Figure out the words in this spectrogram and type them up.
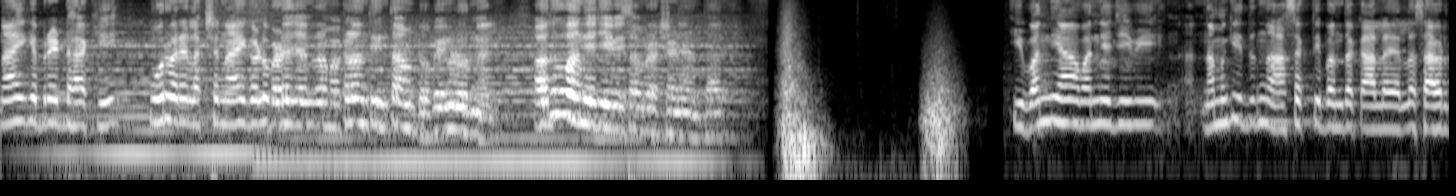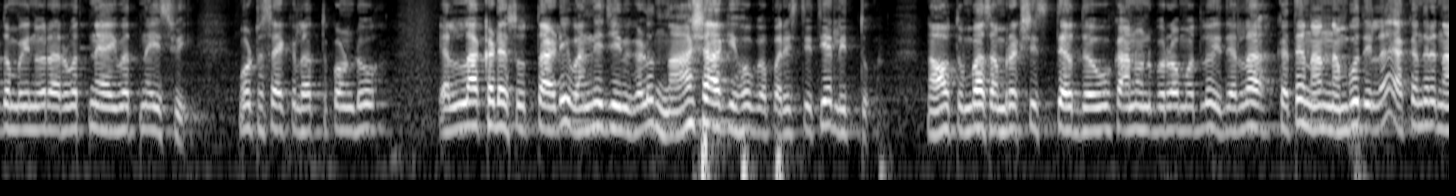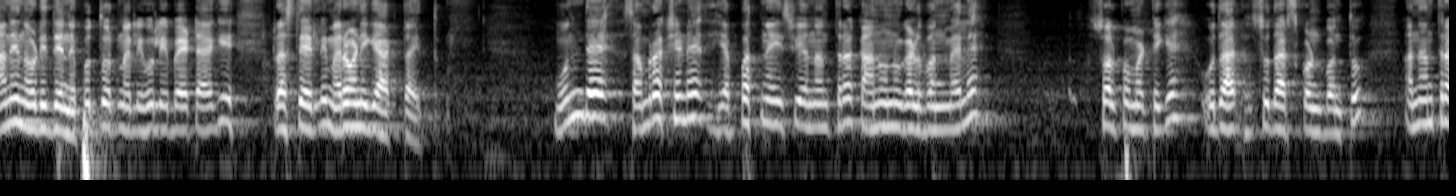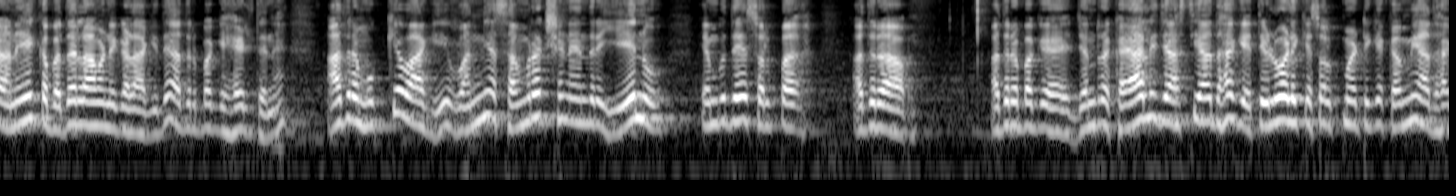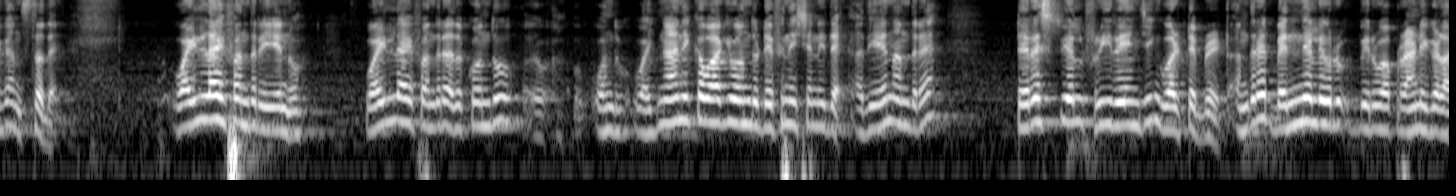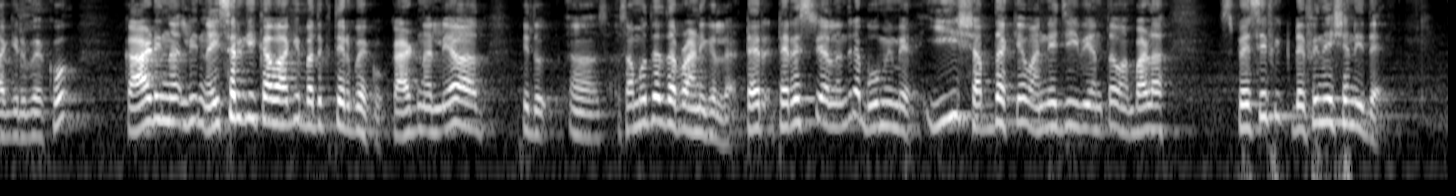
ನಾಯಿಗೆ ಬ್ರೆಡ್ ಹಾಕಿ ಮೂರುವರೆ ಲಕ್ಷ ನಾಯಿಗಳು ಬಡ ಜನರ ಮಕ್ಕಳನ್ನು ತಿಂತ ಉಂಟು ಬೆಂಗಳೂರಿನಲ್ಲಿ. ಅದು ವನ್ಯಜೀವಿ ಸಂರಕ್ಷಣೆ ಅಂತಾರೆ. ಈ ವನ್ಯ ವನ್ಯಜೀವಿ ನಮಗೆ ಇದನ್ನು ಆಸಕ್ತಿ ಬಂದ ಕಾಲ ಎಲ್ಲ ಸಾವಿರದ ಒಂಬೈನೂರ ಅರವತ್ತನೇ, ಐವತ್ತನೇ ಇಸ್ವಿ. ಮೋಟರ್ ಸೈಕಲ್ ಹತ್ತುಕೊಂಡು ಎಲ್ಲ ಕಡೆ ಸುತ್ತಾಡಿ ವನ್ಯಜೀವಿಗಳು ನಾಶ ಆಗಿ ಹೋಗುವ ಪರಿಸ್ಥಿತಿಯಲ್ಲಿತ್ತು. ನಾವು ತುಂಬ ಸಂರಕ್ಷಿಸ್ತಿದ್ದೆವು ಕಾನೂನು ಬರೋ ಮೊದಲು ಇದೆಲ್ಲ ಕತೆ ನಾನು ನಂಬುವುದಿಲ್ಲ ಯಾಕಂದರೆ ನಾನೇ ನೋಡಿದ್ದೇನೆ. ಪುತ್ತೂರಿನಲ್ಲಿ ಹುಲಿ ಬೇಟೆಯಾಗಿ ರಸ್ತೆಯಲ್ಲಿ ಮೆರವಣಿಗೆ ಆಗ್ತಾಯಿತ್ತು ಮುಂದೆ ಸಂರಕ್ಷಣೆ ಎಪ್ಪತ್ತನೇ ಇಸ್ವಿಯ ನಂತರ ಕಾನೂನುಗಳು ಬಂದ ಮೇಲೆ ಸ್ವಲ್ಪ ಮಟ್ಟಿಗೆ ಉದಾರ್ ಸುಧಾರಿಸ್ಕೊಂಡು ಬಂತು. ಅನಂತರ ಅನೇಕ ಬದಲಾವಣೆಗಳಾಗಿದೆ. ಅದ್ರ ಬಗ್ಗೆ ಹೇಳ್ತೇನೆ. ಆದರೆ ಮುಖ್ಯವಾಗಿ ವನ್ಯ ಸಂರಕ್ಷಣೆ ಅಂದರೆ ಏನು ಎಂಬುದೇ ಸ್ವಲ್ಪ ಅದರ ಅದರ ಬಗ್ಗೆ ಜನರ ಖಯಾಲಿ ಜಾಸ್ತಿ ಆದ ಹಾಗೆ ತಿಳುವಳಿಕೆ ಸ್ವಲ್ಪ ಮಟ್ಟಿಗೆ ಕಮ್ಮಿ ಆದ ಹಾಗೆ ಅನಿಸ್ತದೆ. ವೈಲ್ಡ್ ಲೈಫ್ ಅಂದರೆ ಏನು? ವೈಲ್ಡ್ ಲೈಫ್ ಅಂದರೆ ಅದಕ್ಕೊಂದು, ಒಂದು ವೈಜ್ಞಾನಿಕವಾಗಿ ಒಂದು ಡೆಫಿನೇಷನ್ ಇದೆ. ಅದೇನೆಂದರೆ ಟೆರೆಸ್ಟ್ರಿಯಲ್ ಫ್ರೀ ರೇಂಜಿಂಗ್ ವರ್ಟೆಬ್ರೇಟ್ ಅಂದರೆ ಇರುವ ಪ್ರಾಣಿಗಳಾಗಿರಬೇಕು, ಕಾಡಿನಲ್ಲಿ ನೈಸರ್ಗಿಕವಾಗಿ ಬದುಕ್ತಿರಬೇಕು. ಕಾಡಿನಲ್ಲಿಯ ಇದು ಸಮುದ್ರದ ಪ್ರಾಣಿಗಲ್ಲ, ಟೆರ್ ಟೆರೆಸ್ಟ್ರಿಯಲ್ ಅಂದರೆ ಭೂಮಿ ಮೇಲೆ. ಈ ಶಬ್ದಕ್ಕೆ ವನ್ಯಜೀವಿ ಅಂತ ಭಾಳ ಸ್ಪೆಸಿಫಿಕ್ ಡೆಫಿನೇಷನ್ ಇದೆ.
